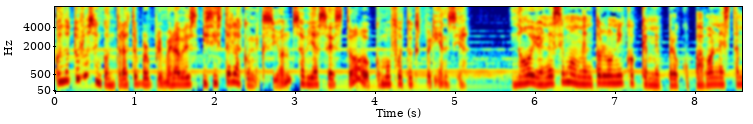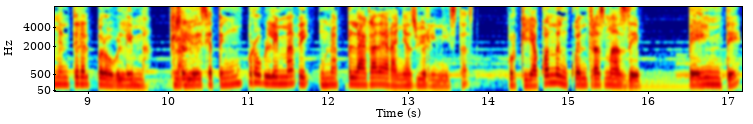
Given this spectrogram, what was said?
Cuando tú los encontraste por primera vez, ¿hiciste la conexión? ¿Sabías esto o cómo fue tu experiencia? No, yo en ese momento lo único que me preocupaba honestamente era el problema. O sea, Claro. yo decía, tengo un problema de una plaga de arañas violinistas, porque ya cuando encuentras más de 20,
